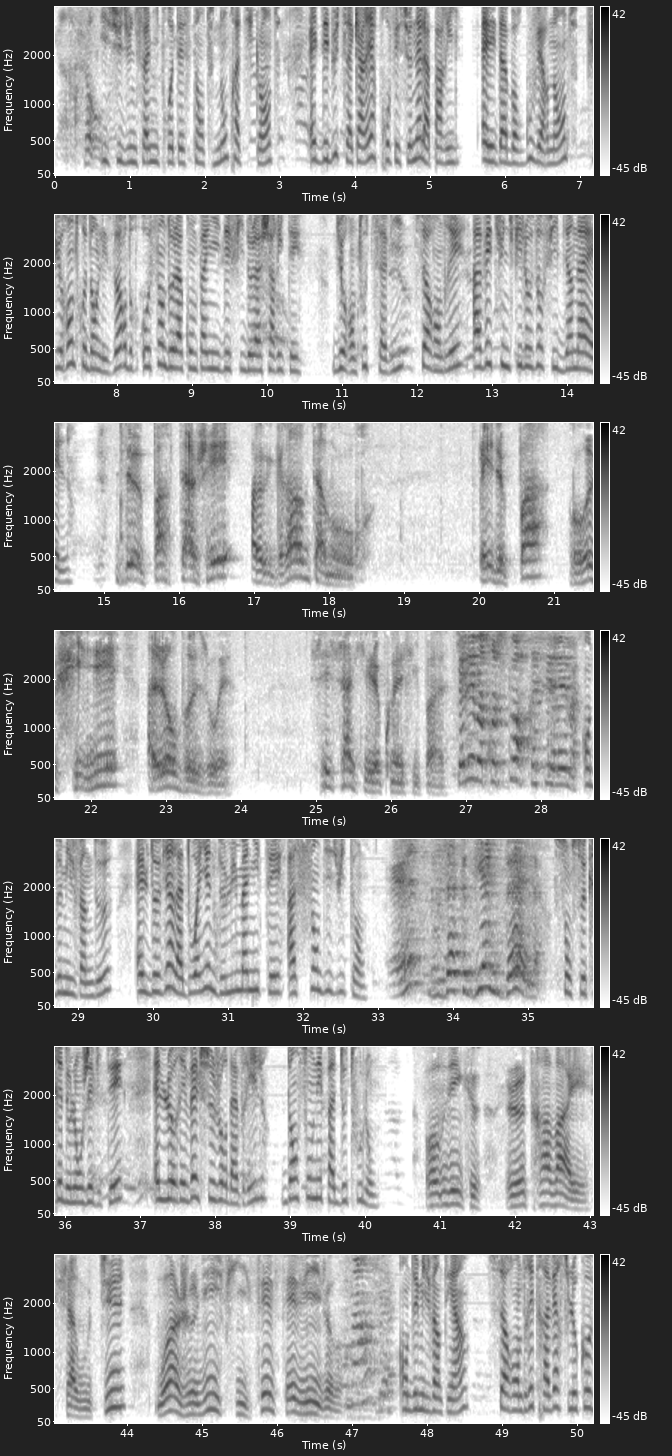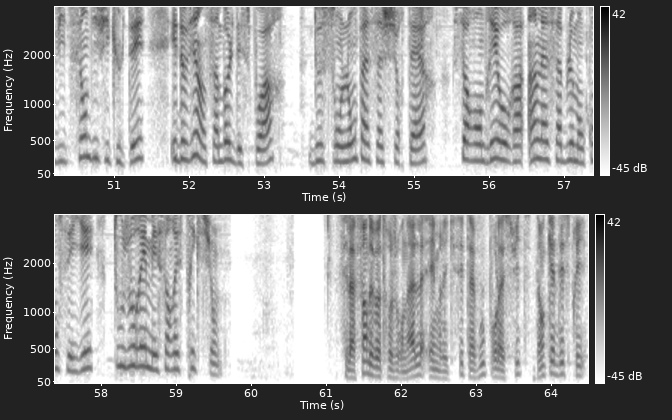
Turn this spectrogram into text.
Issue d'une famille protestante non pratiquante, elle débute sa carrière professionnelle à Paris. Elle est d'abord gouvernante, puis rentre dans les ordres au sein de la Compagnie des filles de la charité. Durant toute sa vie, Sœur André avait une philosophie bien à elle. De partager un grand amour et de ne pas rechigner à leurs besoins. C'est ça qui est le principal. Quel est votre sport préféré En 2022, elle devient la doyenne de l'humanité à 118 ans. Eh, vous êtes bien belle. Son secret de longévité, elle le révèle ce jour d'avril dans son EHPAD de Toulon. On dit que le travail, ça vous tue. Moi, je dis qu'il fait, fait vivre. En 2021, Sœur André traverse le Covid sans difficulté et devient un symbole d'espoir. De son long passage sur Terre, Sœur André aura inlassablement conseillé toujours aimer sans restriction. C'est la fin de votre journal. Émeric, c'est à vous pour la suite d'Enquête d'Esprit.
